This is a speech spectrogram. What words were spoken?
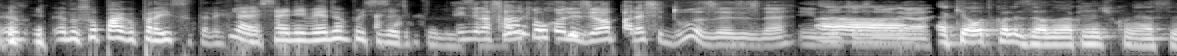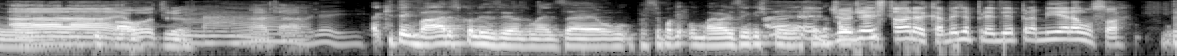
eu, eu não sou pago pra isso, tá ligado? É, esse anime não precisa de É polícia. engraçado que o Coliseu aparece duas vezes, né? Em Ah, aqui é outro coliseu, não é o que a gente conhece. o Ah, é outro. Ah, tá. olha aí. Aqui tem vários coliseus, mas é o principal, o maiorzinho que a gente conhece. É, Jojo é história, acabei de aprender, pra mim era um só.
